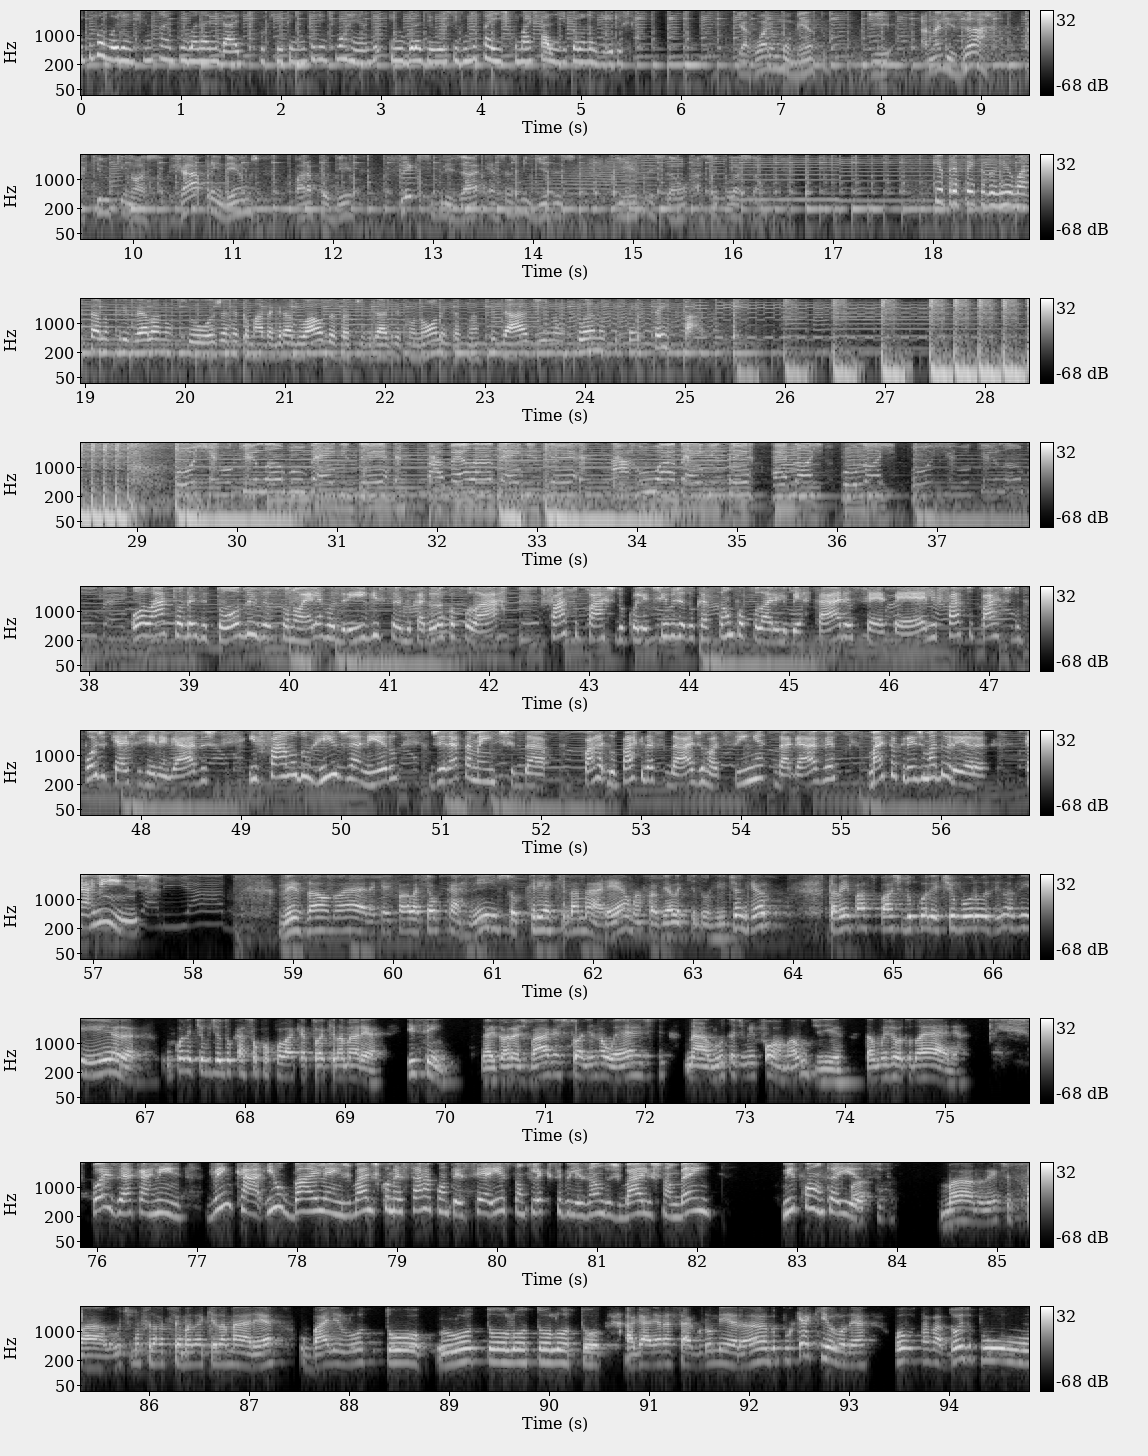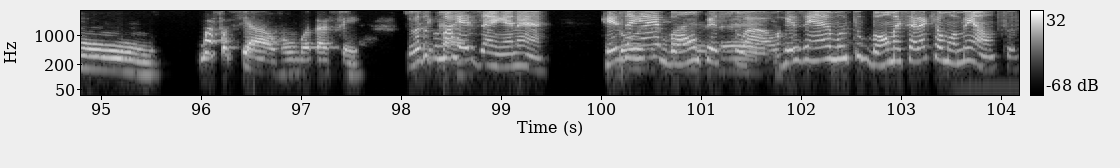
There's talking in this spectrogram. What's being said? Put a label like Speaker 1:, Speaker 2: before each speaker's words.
Speaker 1: E por favor, gente, não saiam por banalidades, porque tem muita gente morrendo e o Brasil é o segundo país com mais casos de coronavírus.
Speaker 2: E agora é o momento de analisar aquilo que nós já aprendemos para poder flexibilizar essas medidas de restrição à circulação.
Speaker 3: E o prefeito do Rio, Marcelo Crivella, anunciou hoje a retomada gradual das atividades econômicas na cidade num plano que tem seis fases.
Speaker 4: Quilombo vem dizer, favela vem dizer, a rua vem dizer, é nós por nós.
Speaker 5: Olá a todas e todos, eu sou Noélia Rodrigues, sou educadora popular, faço parte do Coletivo de Educação Popular e Libertária, o CEPL, faço parte do podcast Renegados e falo do Rio de Janeiro, diretamente da, do Parque da Cidade, Rocinha, da Gávea, mas sou cria de Madureira. Carlinhos.
Speaker 6: Visão, Noélia, quem fala aqui é o Carlinhos, sou cria aqui da Maré, uma favela aqui do Rio de Janeiro. Também faço parte do coletivo Orosina Vieira, um coletivo de educação popular que atua aqui na Maré. E sim, nas horas vagas estou ali na UERJ, na luta de me informar um dia. Tamo junto, Noélia.
Speaker 5: Pois é, Carlinhos. Vem cá, e o baile, hein? Os bailes começaram a acontecer aí? Estão flexibilizando os bailes também? Me conta isso.
Speaker 6: Mano, nem te falo. último final de semana aqui na Maré, o baile lotou, lotou, lotou, lotou. A galera se aglomerando, porque é aquilo, né? O povo tava doido por uma social, vamos botar assim.
Speaker 5: Doido por uma resenha, né? Resenhar é bom, pessoal. É. Resenhar é muito bom, mas será que é o momento?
